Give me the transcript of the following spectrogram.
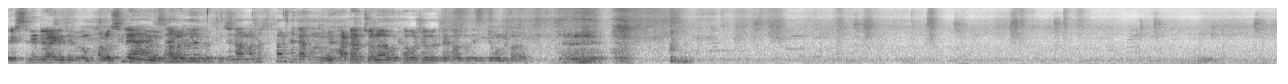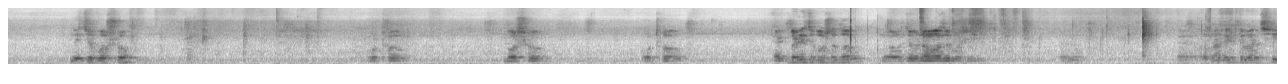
অ্যাক্সিডেন্টের আগে যেরকম ভালো ছিলে হ্যাঁ, তুমি ভালো ফিল করতেছো normal ছিলাম সেটা তুমি হাঁটা চলা উঠা বসা করে দেখাও তো দেখি কেমন পারো। নিচে বসো। ওঠো বসো ওঠো। একবার নিচে বসো তো যেমন নামাজে বসি। আমরা দেখতে পাচ্ছি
